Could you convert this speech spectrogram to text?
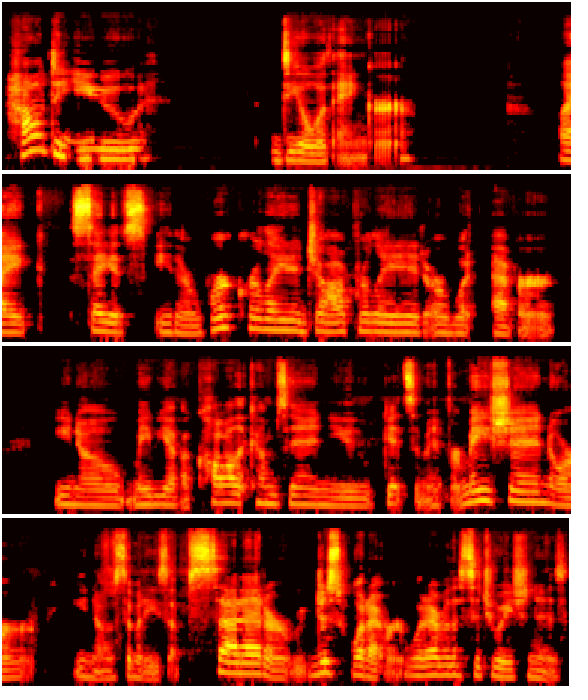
how do you deal with anger? Like, say it's either work related, job related, or whatever. You know, maybe you have a call that comes in, you get some information, or, you know, somebody's upset, or just whatever, whatever the situation is.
